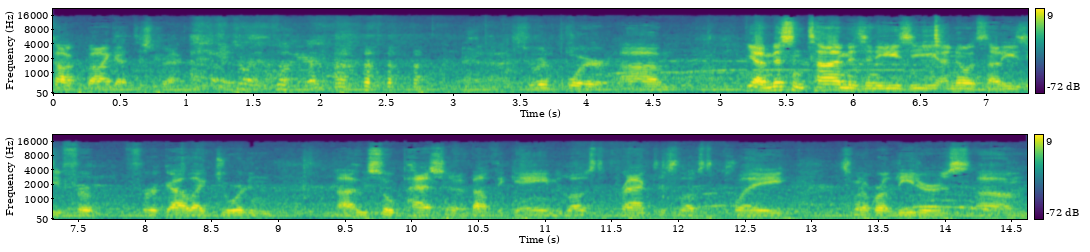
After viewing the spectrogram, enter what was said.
Talk about? I got distracted. Jordan Poyer. Uh, Jordan Poyer. Um, yeah, missing time isn't easy. I know it's not easy for, for a guy like Jordan, uh, who's so passionate about the game. He loves to practice, loves to play. He's one of our leaders. Um,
